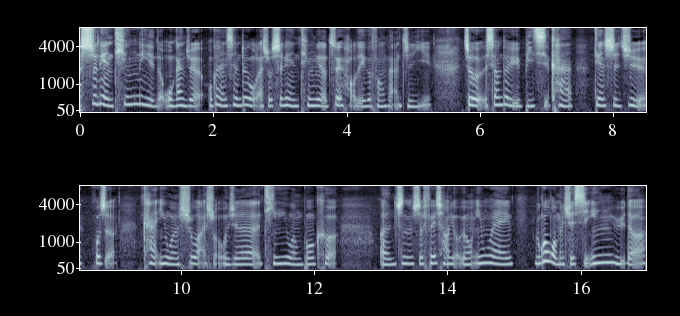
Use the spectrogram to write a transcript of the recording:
是练听力的，我感觉，我感觉现在对我来说是练听力的最好的一个方法之一。就相对于比起看电视剧或者看英文书来说，我觉得听英文播客，嗯，真的是非常有用。因为如果我们学习英语的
